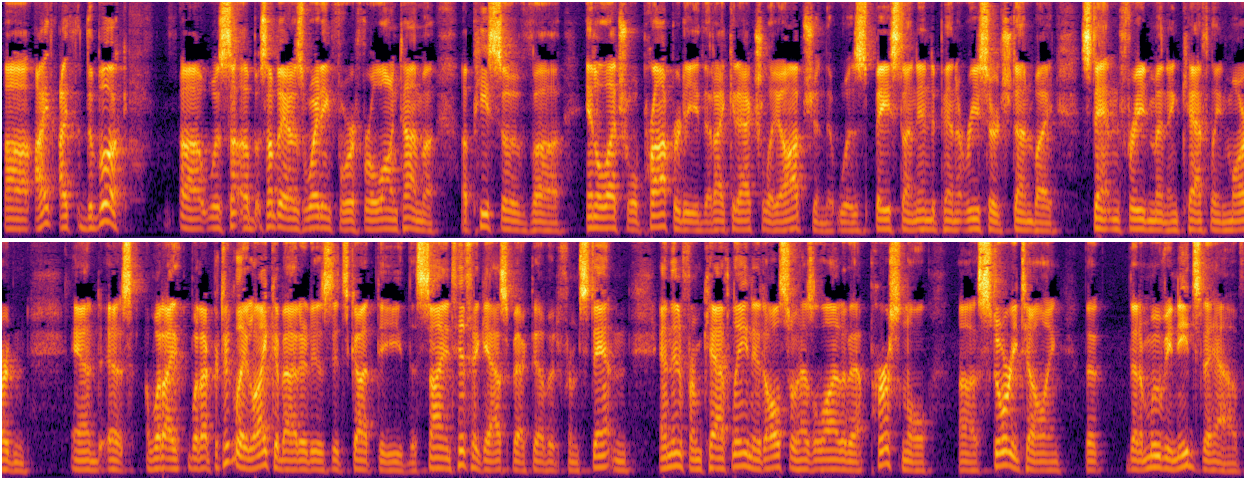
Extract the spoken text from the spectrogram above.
Uh, I, I, the book uh, was uh, something I was waiting for for a long time, a, a piece of uh, intellectual property that I could actually option that was based on independent research done by Stanton Friedman and Kathleen Marden. And as what I what I particularly like about it is it's got the the scientific aspect of it from Stanton, and then from Kathleen, it also has a lot of that personal uh, storytelling that that a movie needs to have.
